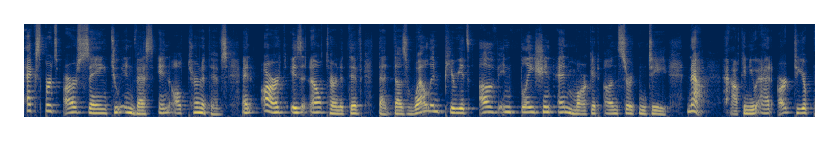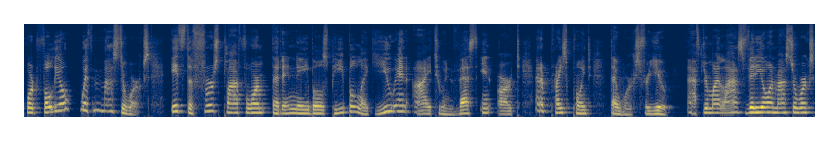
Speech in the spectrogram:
experts are saying to invest in alternatives, and art is an alternative that does well in periods of inflation and market uncertainty. Now, how can you add art to your portfolio? With Masterworks. It's the first platform that enables people like you and I to invest in art at a price point that works for you. After my last video on Masterworks,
